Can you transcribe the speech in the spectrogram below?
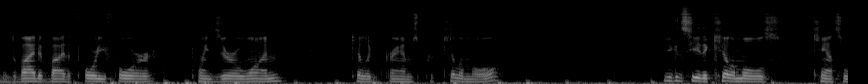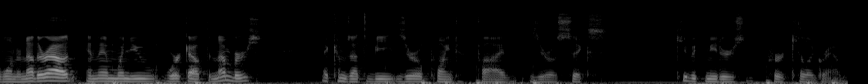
We'll divide it by the 44.01 kilograms per kilomole. You can see the kilomoles cancel one another out, and then when you work out the numbers, that comes out to be 0.506 cubic meters per kilogram.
